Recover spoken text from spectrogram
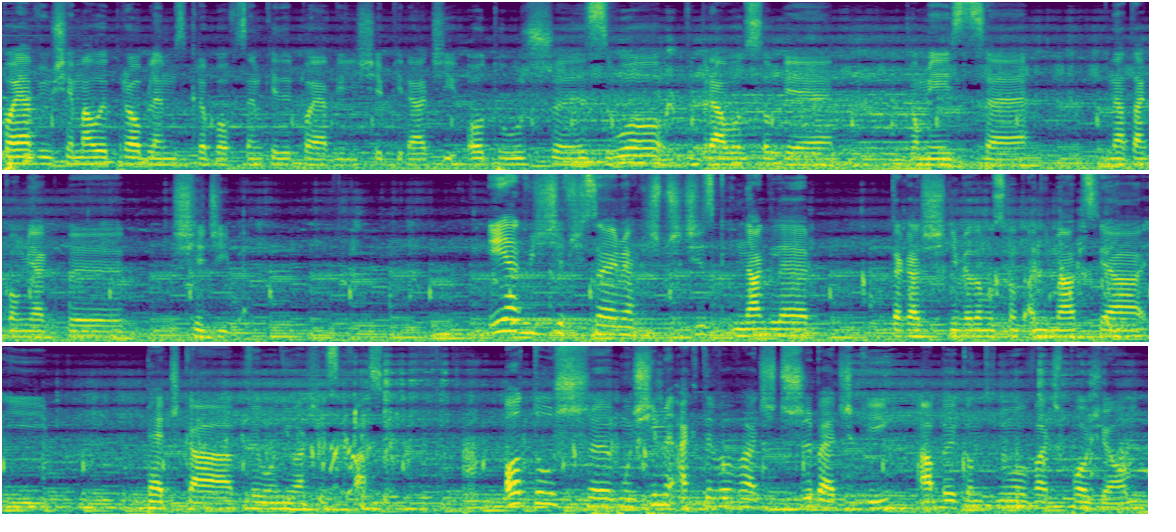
pojawił się mały problem z grobowcem, kiedy pojawili się piraci. Otóż e, zło wybrało sobie to miejsce na taką jakby siedzibę. I jak widzicie wcisnąłem jakiś przycisk i nagle jakaś nie wiadomo skąd animacja i beczka wyłoniła się z kwasu. Otóż e, musimy aktywować trzy beczki, aby kontynuować poziom.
